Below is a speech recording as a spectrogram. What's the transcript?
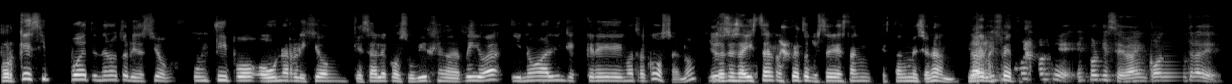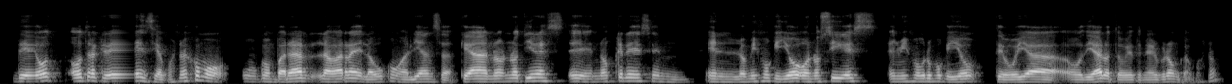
¿por qué si puede tener autorización un tipo o una religión que sale con su virgen arriba y no alguien que cree en otra cosa, ¿no? Entonces ahí está el respeto que ustedes están, están mencionando. No respeto. Es porque, es porque se va en contra de, de otra creencia, pues no es como comparar la barra de la U con Alianza, que ah, no, no tienes, eh, no crees en, en lo mismo que yo o no sigues el mismo grupo que yo, te voy a odiar o te voy a tener bronca, pues, ¿no?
